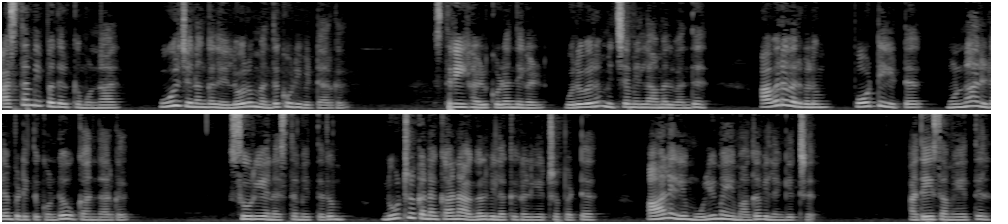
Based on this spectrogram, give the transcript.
அஸ்தமிப்பதற்கு முன்னால் ஊர் ஜனங்கள் எல்லோரும் வந்து கூடிவிட்டார்கள். ஸ்திரீகள் குழந்தைகள் ஒருவரும் மிச்சமில்லாமல் வந்து அவரவர்களும் போட்டியிட்டு முன்னால் இடம் பிடித்து கொண்டு உட்கார்ந்தார்கள். சூரியன் அஸ்தமித்ததும் நூற்றுக்கணக்கான அகல் விளக்குகள் ஏற்றப்பட்டு ஆலயம் ஒளிமயமாக விளங்கிற்று. அதே சமயத்தில்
